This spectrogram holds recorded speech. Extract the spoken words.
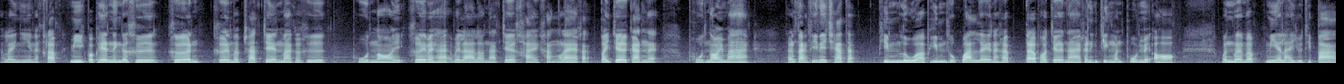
อะไรอย่างนี้นะครับ มีอีกประเภทหนึ่งก็คือ เขินเขินแบบชัดเจนมากก็คือ พูดน้อยเคยไหมฮะ เวลาเรานัดเจอใครครั้งแรกอะไปเจอกันเนี่ยพูดน้อยมาก ทั้งๆที่ในแชทอะพิมพ์รัวพิมพ์ทุกวันเลยนะครับ แต่พอเจอหน้ากันจริง ๆ มันพูดไม่ออก มันเหมือนแบบมีอะไรอยู่ที่ปาก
